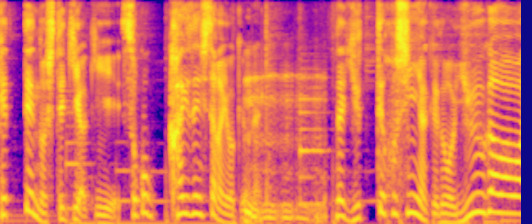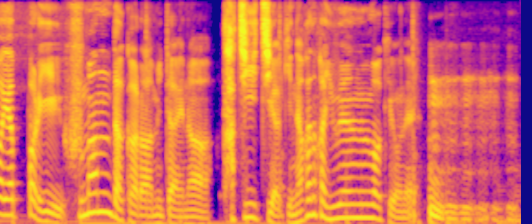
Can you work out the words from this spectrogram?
欠点の指摘やき、そこ改善したがいいわけよね。うんうんうんで言ってほしいんやけど、言う側はやっぱり不満だからみたいな立ち位置やき、なかなか言えんわけよね。うんうんうん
